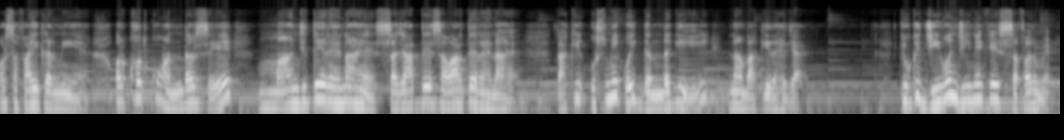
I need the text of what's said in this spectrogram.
और सफ़ाई करनी है और खुद को अंदर से मांझते रहना है, सजाते, सवारते रहना है, ताकि उसमें कोई गंदगी ना बाकी रह जाए। क्योंकि जीवन जीने के सफ़र में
